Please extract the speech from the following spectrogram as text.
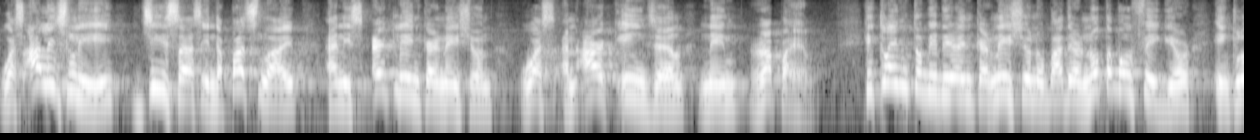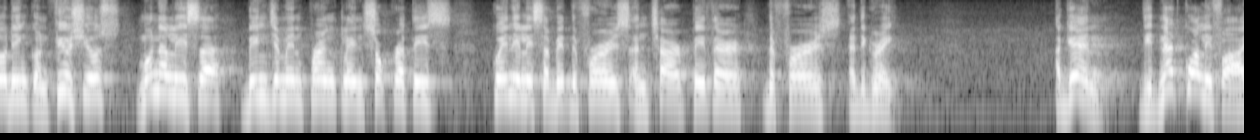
Was allegedly Jesus in the past life and his earthly incarnation was an archangel named Raphael. He claimed to be the incarnation of other notable figures, including Confucius, Mona Lisa, Benjamin Franklin, Socrates, Queen Elizabeth I, and Tsar Peter I and the Great. Again, did not qualify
